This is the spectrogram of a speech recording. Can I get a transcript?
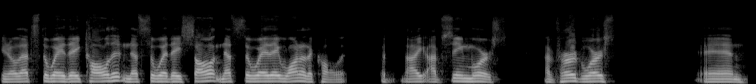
you know that's the way they called it, and that's the way they saw it, and that's the way they wanted to call it. But I, I've seen worse. I've heard worse, and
